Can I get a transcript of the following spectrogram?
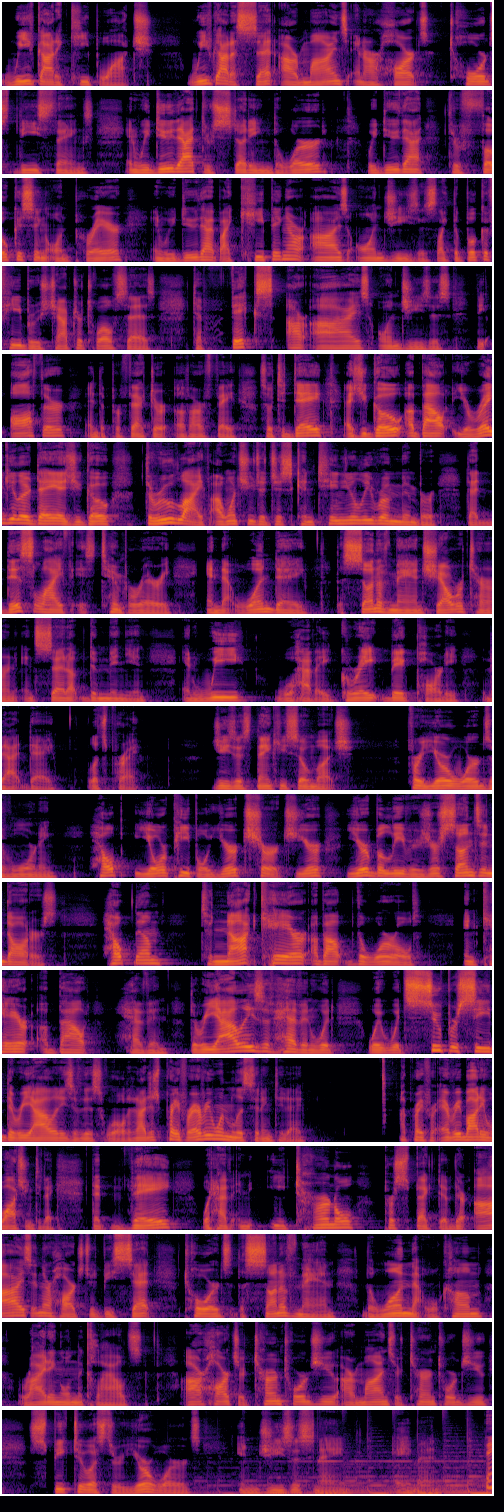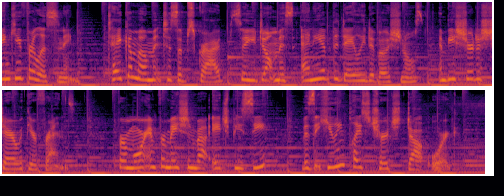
We've got to keep watch. We've got to set our minds and our hearts towards these things. And we do that through studying the Word. We do that through focusing on prayer and we do that by keeping our eyes on Jesus, like the book of Hebrews, chapter 12 says, to fix our eyes on Jesus, the author and the perfecter of our faith. So today, as you go about your regular day, as you go through life, I want you to just continually remember that this life is temporary and that one day the Son of Man shall return and set up dominion, and we will have a great big party that day. Let's pray. Jesus, thank you so much for your words of warning. Help your people, your church, your, your believers, your sons and daughters. Help them to not care about the world and care about heaven. The realities of heaven would, would, would supersede the realities of this world. And I just pray for everyone listening today. I pray for everybody watching today that they would have an eternal perspective, their eyes and their hearts to be set towards the Son of Man, the one that will come riding on the clouds. Our hearts are turned towards you, our minds are turned towards you. Speak to us through your words. In Jesus' name, amen. Thank you for listening. Take a moment to subscribe so you don't miss any of the daily devotionals and be sure to share with your friends. For more information about HPC, visit healingplacechurch.org.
